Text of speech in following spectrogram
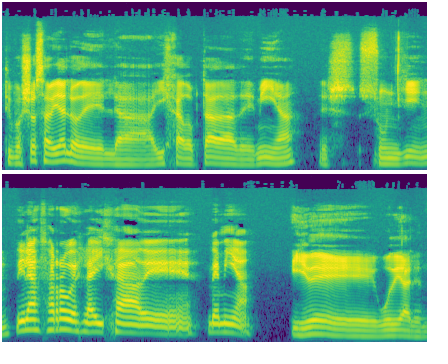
Tipo, yo sabía lo de la hija adoptada de Mia, de Sun Jin, Dylan Farrow es la hija de, de Mia. y de Woody Allen,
